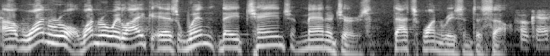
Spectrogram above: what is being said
Uh, one rule, one rule we like is when they change managers. That's one reason to sell. Okay.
